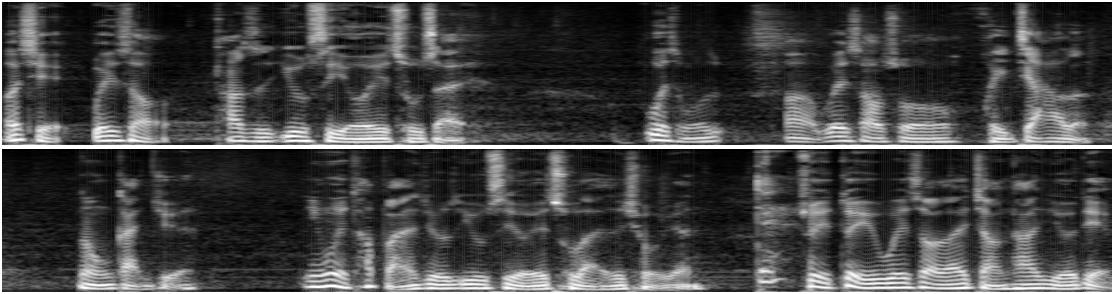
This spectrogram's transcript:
而且威少他是 UCLA 出赛，为什么啊？威少说回家了那种感觉，因为他本来就是 UCLA 出来的球员，对，所以对于威少来讲，他有点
